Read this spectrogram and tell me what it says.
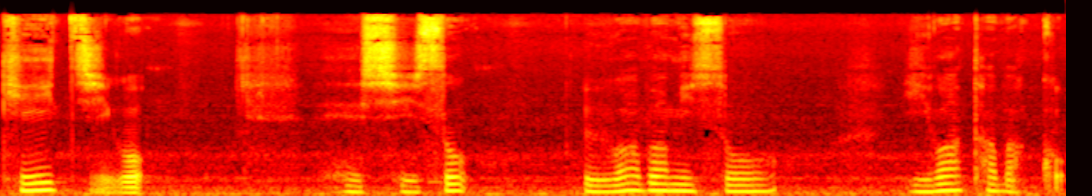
木いちごえしそ上葉味噌岩タバコ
